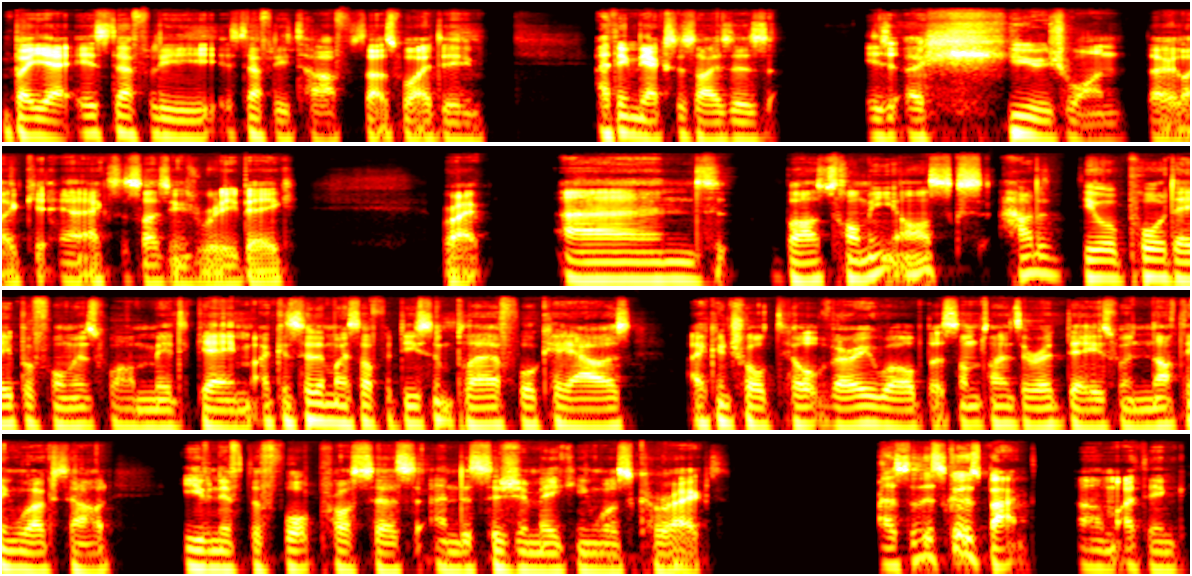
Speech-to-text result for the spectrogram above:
But yeah, it's definitely it's definitely tough. So that's what I do. I think the exercises is a huge one though. Like exercising is really big, right? And Tommy asks, how to deal with poor day performance while mid game? I consider myself a decent player, 4K hours. I control tilt very well, but sometimes there are days when nothing works out even if the thought process and decision making was correct. Uh, so this goes back, um, I think,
